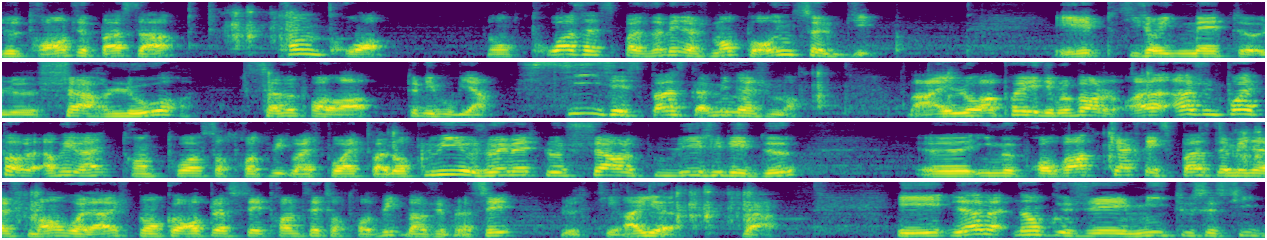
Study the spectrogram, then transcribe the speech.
De 30, je passe à 33. Donc 3 espaces d'aménagement pour une seule Jeep. Et si j'ai envie de mettre le char lourd, ça me prendra, tenez-vous bien, 6 espaces d'aménagement. Bah, après, les développeurs, ah, je ne pourrais pas. Ah oui, 33 sur 38, ouais, je pourrais pas. Donc lui, je vais mettre le char le plus léger des deux. euh, il me prendra 4 espaces d'aménagement. Voilà, je peux encore remplacer 37 sur 38, ben, je vais placer le tirailleur. Voilà. Et là, maintenant que j'ai mis tout ceci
